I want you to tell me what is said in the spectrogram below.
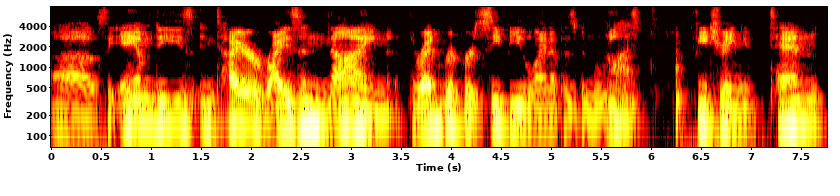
uh, let's see, AMD's entire Ryzen 9 Threadripper CPU lineup has been leaked, featuring 10,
